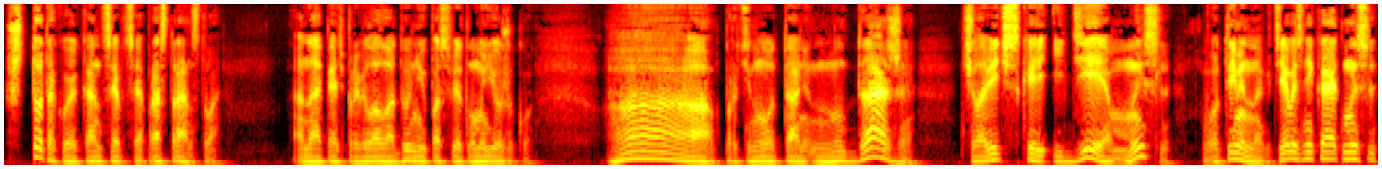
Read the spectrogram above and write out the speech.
что такое концепция пространства. Она опять провела ладонью по светлому ежику. а, -а, -а протянула Таня, ну даже человеческая идея, мысль, вот именно, где возникает мысль,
